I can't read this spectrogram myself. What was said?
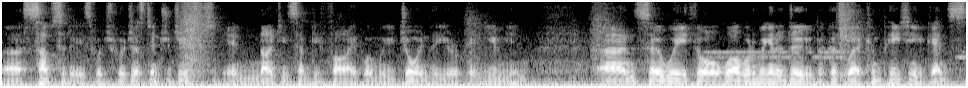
uh, subsidies, which were just introduced in 1975 when we joined the European Union. And so we thought, well, what are we going to do? Because we're competing against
